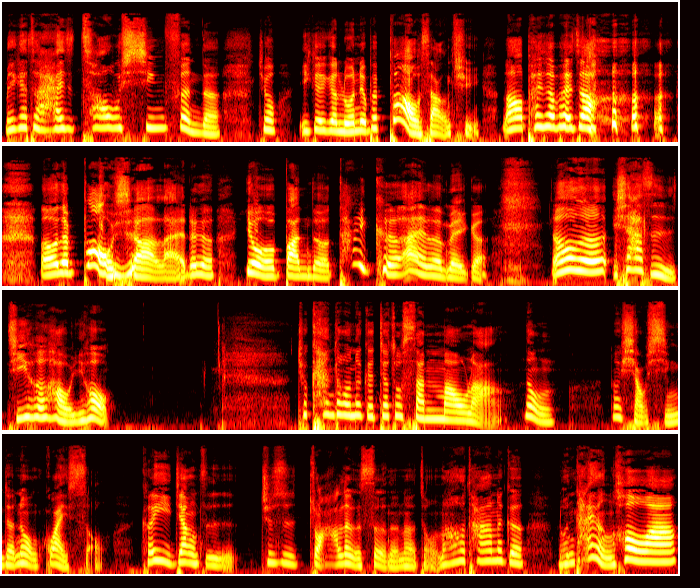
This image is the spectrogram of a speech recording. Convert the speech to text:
每个孩子超兴奋的，就一个一个轮流被抱上去，然后拍照拍照，然后再抱下来。那个幼儿班的太可爱了，每个。然后呢，一下子集合好以后。就看到那个叫做山猫啦，那种那种小型的那种怪兽，可以这样子就是抓垃圾的那种。然后它那个轮胎很厚啊，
